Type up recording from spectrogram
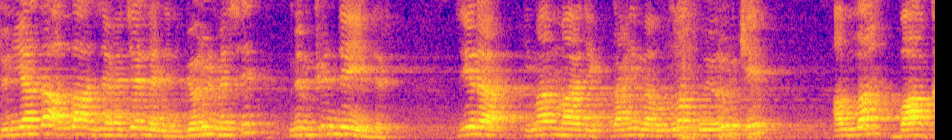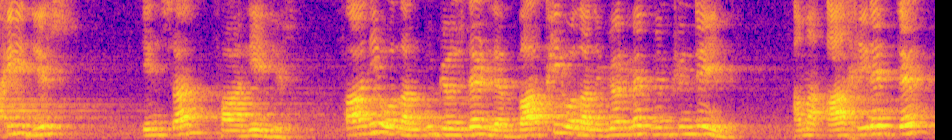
dünyada Allah Azze ve Celle'nin görülmesi mümkün değildir. Zira İmam Malik Rahimehullah buyurur ki Allah bakidir, insan fanidir. Fani olan bu gözlerle baki olanı görmek mümkün değildir. Ama ahirette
